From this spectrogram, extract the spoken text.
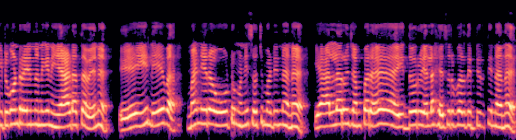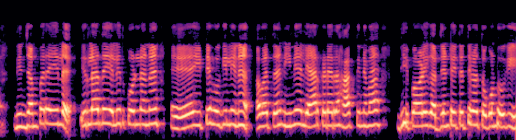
ಇಟ್ಕೊಂಡ್ರೆ ಏನ್ ನನಗೇನು ಯಾಡತ್ತವೇನ ಏ ಇಲ್ಲೇವ ಮನ್ನಿರ ಊಟ ಮನಿ ಸ್ವಚ್ಛ ಮಾಡಿ ನಾನು ಎಲ್ಲರೂ ಜಂಪರ ಇದ್ದವ್ರು ಎಲ್ಲ ಹೆಸರು ಬರ್ದಿಟ್ಟಿರ್ತೀನಿ ನಾನು ನಿನ್ ಜಂಪರೇ ಇಲ್ಲ ಇರ್ಲಾರ್ದೆ ಎಲ್ಲಿದ್ ಕೊಡ್ ನಾನು ಏ ಇಟ್ಟೆ ಹೋಗಿಲ್ಲಿನ ಅವತ್ತ ನೀನೇ ಅಲ್ಲಿ ಯಾರ ಕಡೆ ಹಾಕ್ತೀನವ ದೀಪಾವಳಿಗೆ ಅರ್ಜೆಂಟ್ ಐತೆ ತಗೊಂಡ್ ಹೋಗಿ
